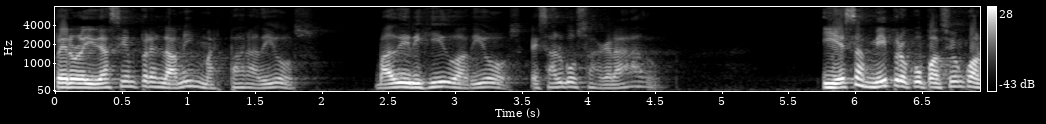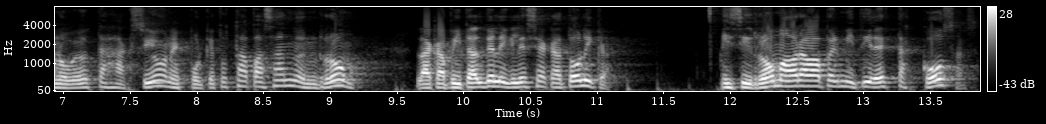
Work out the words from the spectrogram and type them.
pero la idea siempre es la misma, es para Dios, va dirigido a Dios, es algo sagrado. Y esa es mi preocupación cuando veo estas acciones, porque esto está pasando en Roma, la capital de la Iglesia Católica. Y si Roma ahora va a permitir estas cosas,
